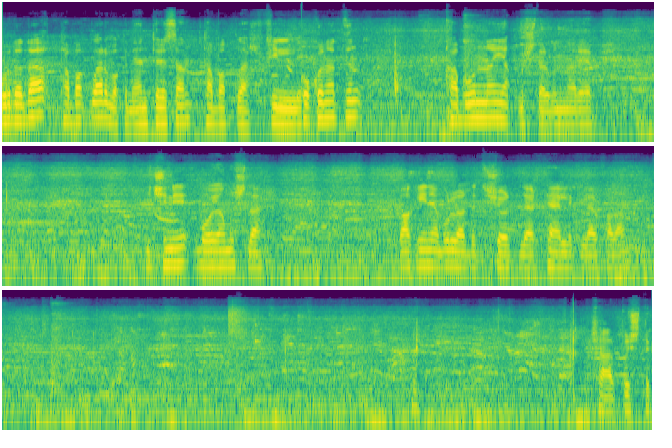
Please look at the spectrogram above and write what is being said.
Burada da tabaklar bakın enteresan tabaklar. Filli. Kokonatın kabuğundan yapmışlar bunları hep. İçini boyamışlar. Bak yine buralarda tişörtler, terlikler falan. Çarpıştık.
